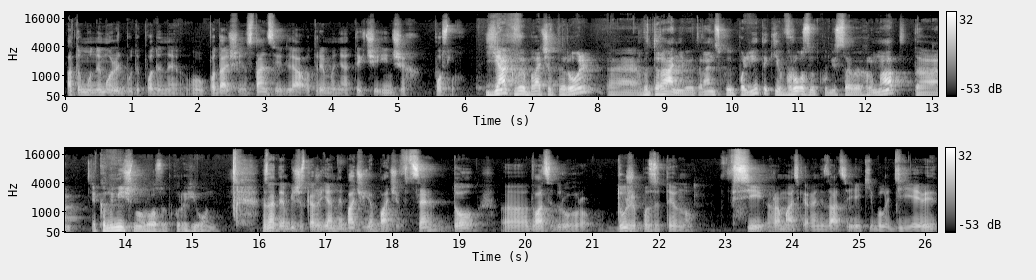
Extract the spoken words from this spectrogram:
а тому не можуть бути подані у подальші інстанції для отримання тих чи інших послуг. Як ви бачите роль е, ветеранів і ветеранської політики в розвитку місцевих громад та економічного розвитку регіону? Ви знаєте, я вам більше скажу, я не бачу, я бачив це до 22-го року. Дуже позитивно. Всі громадські організації, які були дієві,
